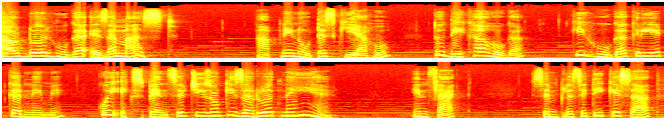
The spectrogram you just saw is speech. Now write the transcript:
outdoor hygge is a must आपने नोटिस किया हो तो देखा होगा कि हुगा क्रिएट करने में कोई एक्सपेंसिव चीज़ों की ज़रूरत नहीं है। इनफैक्ट सिंप्लिसिटी के साथ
